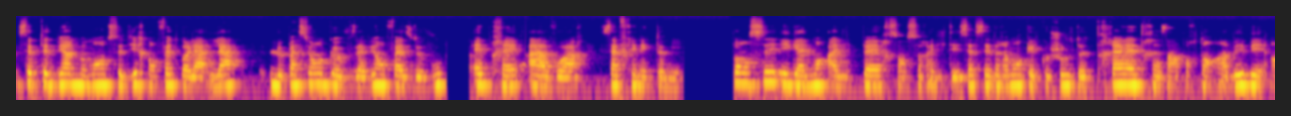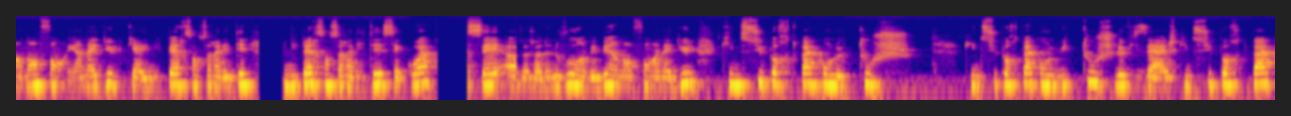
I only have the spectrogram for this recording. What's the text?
c'est peut-être bien le moment de se dire qu'en fait, voilà, là, le patient que vous avez en face de vous est prêt à avoir sa phrénectomie. Pensez également à l'hypersensorialité. Ça, c'est vraiment quelque chose de très, très important. Un bébé, un enfant et un adulte qui a une hypersensorialité. Une hypersensorialité, c'est quoi? C'est, euh, que ce soit de nouveau un bébé, un enfant, un adulte, qui ne supporte pas qu'on le touche qui ne supporte pas qu'on lui touche le visage, qui ne supporte pas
